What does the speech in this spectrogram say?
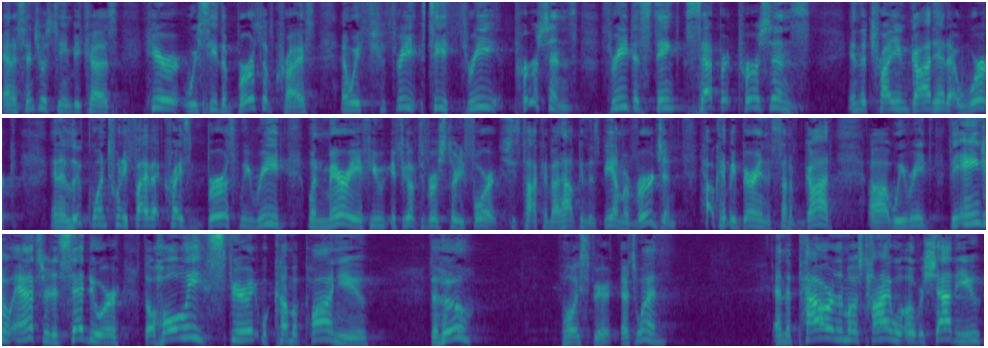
And it's interesting because here we see the birth of Christ, and we th- three, see three persons, three distinct, separate persons in the triune Godhead at work. And in Luke 125 at Christ's birth, we read when Mary, if you, if you go up to verse 34, she's talking about how can this be? I'm a virgin. How can I be bearing the Son of God? Uh, we read, the angel answered and said to her, the Holy Spirit will come upon you. The who? The Holy Spirit. That's when. And the power of the Most High will overshadow you.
